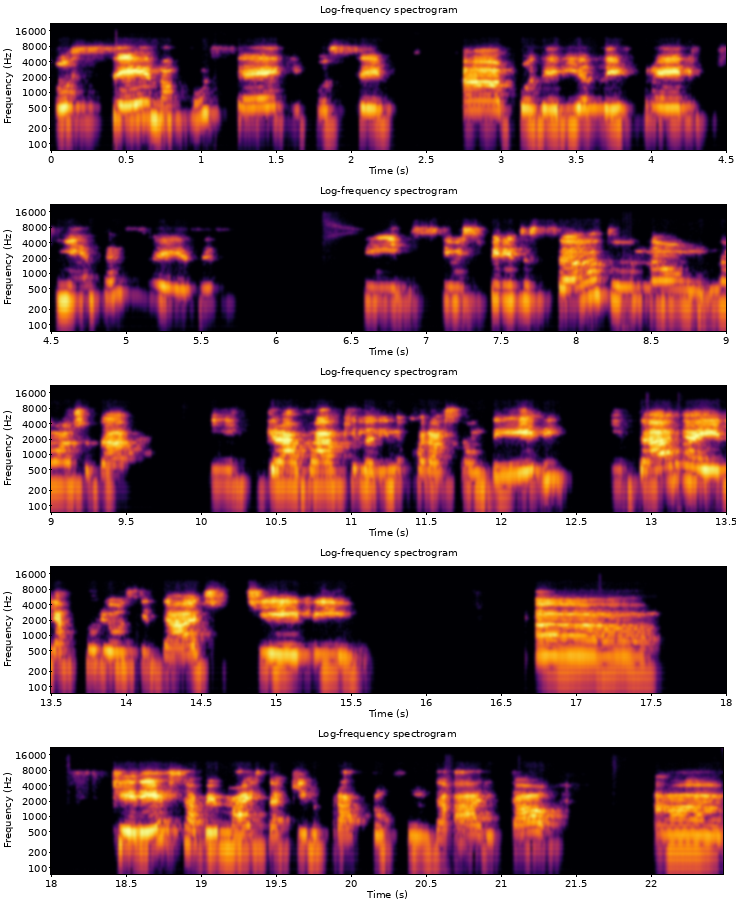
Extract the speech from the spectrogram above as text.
Você não consegue, você ah, poderia ler para ele 500 vezes. Se, se o Espírito Santo não, não ajudar e gravar aquilo ali no coração dele e dar a ele a curiosidade de ele ah, querer saber mais daquilo para aprofundar e tal, ah,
